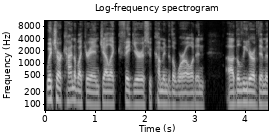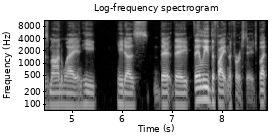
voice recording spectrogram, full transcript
which are kind of like your angelic figures who come into the world, and uh, the leader of them is Manwë, and he he does they they they lead the fight in the first stage, but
